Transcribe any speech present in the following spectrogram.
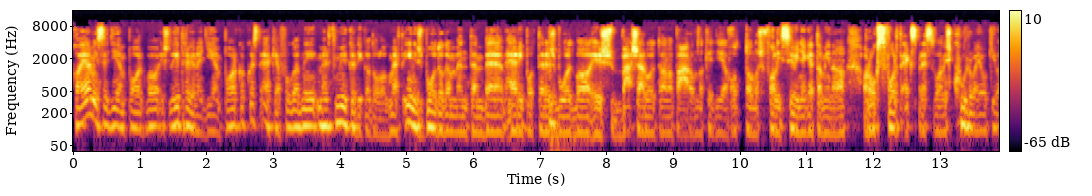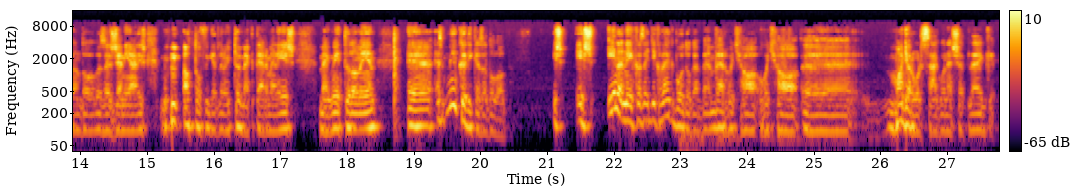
ha elmész egy ilyen parkba, és létrejön egy ilyen park, akkor ezt el kell fogadni, mert működik a dolog. Mert én is boldogan mentem be Harry Potteres boltba, és vásároltam a páromnak egy ilyen hatalmas fali szőnyeget, amin a, a Roxford Express van, és kurva jó ki van dolgozva, ez zseniális, attól függetlenül, hogy tömegtermelés, meg mit tudom én. Ez működik ez a dolog. És, és én lennék az egyik legboldogabb ember, hogyha, hogyha ö, Magyarországon esetleg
